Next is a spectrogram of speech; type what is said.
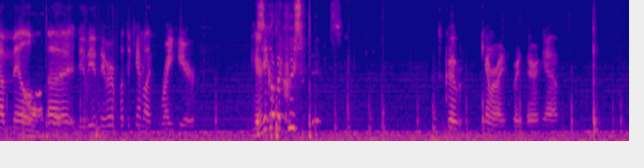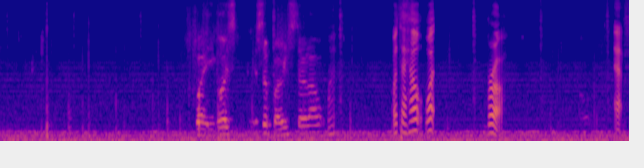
Uh, Mill, Oh, uh, do me a favor, put the camera like right here. Has he Here? got the crucifix? Camera camera right, right there. Yeah. Wait, you guys, is the bone still out? What the hell? What? Bruh. F.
